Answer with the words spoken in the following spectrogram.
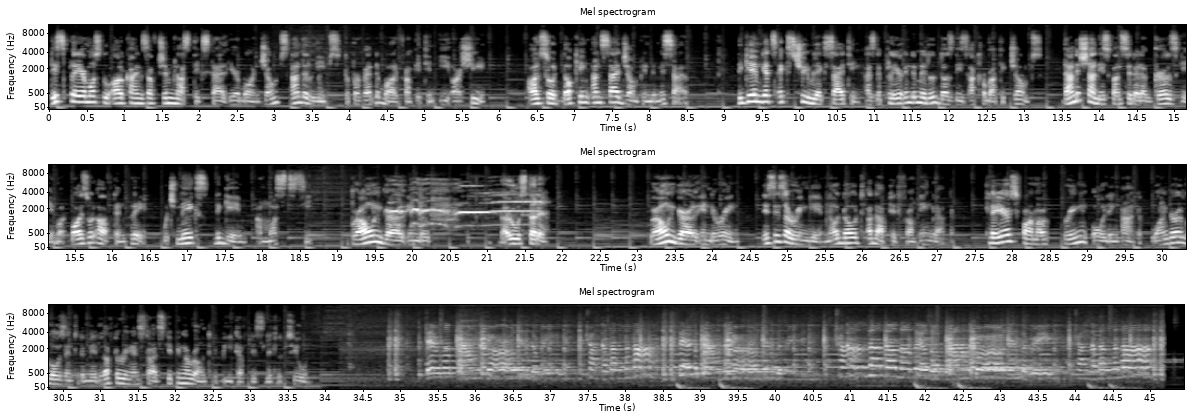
This player must do all kinds of gymnastic-style airborne jumps and leaps to prevent the ball from hitting he or she, also ducking and side jumping the missile. The game gets extremely exciting as the player in the middle does these acrobatic jumps. Dandy Shandy is considered a girl's game but boys will often play, which makes the game a must-see. Brown Girl in the... The study. Brown Girl in the Ring. This is a ring game, no doubt adapted from England. Players form a ring holding hand. One girl goes into the middle of the ring and starts skipping around to the beat of this little tune.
